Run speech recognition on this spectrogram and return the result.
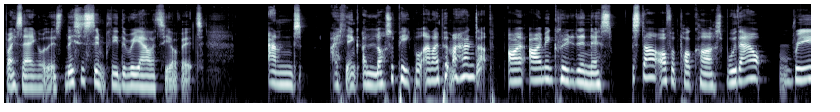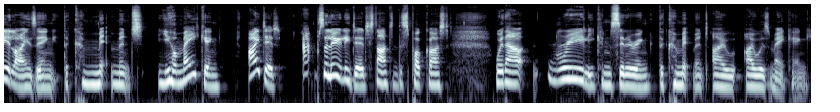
by saying all this. This is simply the reality of it. And I think a lot of people, and I put my hand up, I, I'm included in this, start off a podcast without realizing the commitment you're making. I did, absolutely did, started this podcast without really considering the commitment I, I was making.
